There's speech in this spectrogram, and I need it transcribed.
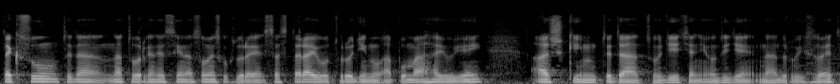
tak sú teda na to organizácie na Slovensku, ktoré sa starajú o tú rodinu a pomáhajú jej, až kým teda to dieťa neodíde na druhý svet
